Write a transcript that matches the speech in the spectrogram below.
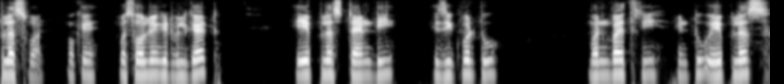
plus 1 okay? By solving it will get a plus 10d is equal to 1 by 3 into a plus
